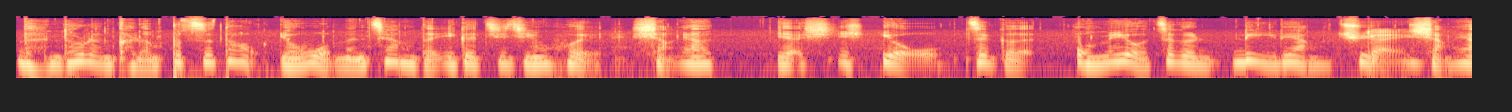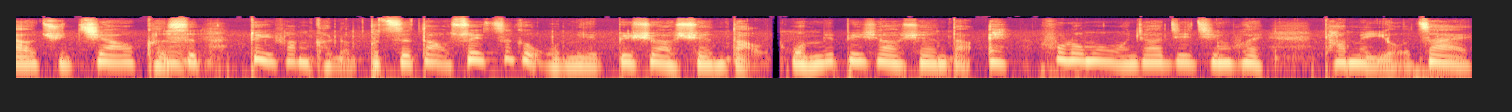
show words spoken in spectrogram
很多人可能不知道有我们这样的一个基金会，想要也是有这个，我们有这个力量去想要去教，可是对方可能不知道，所以这个我们也必须要宣导，我们也必须要宣导。哎，富罗梦文教基金会他们有在，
